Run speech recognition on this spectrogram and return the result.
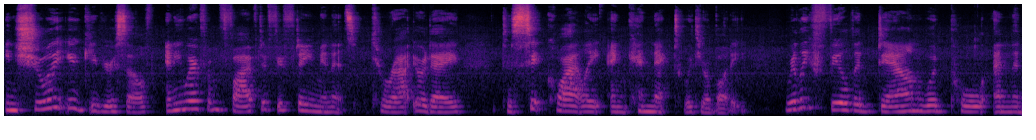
ensure that you give yourself anywhere from 5 to 15 minutes throughout your day to sit quietly and connect with your body. Really feel the downward pull and the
